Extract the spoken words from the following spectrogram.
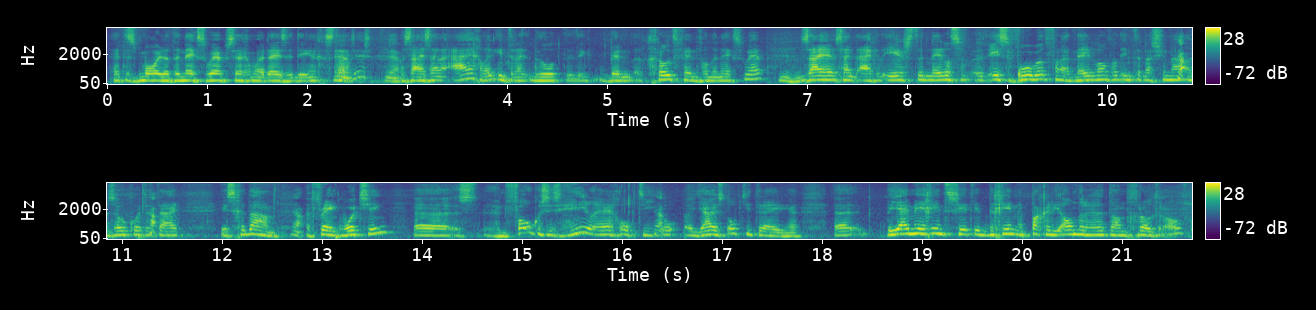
het is mooi dat de Next Web zeg maar, deze dingen gestart Ja, is. ja. Maar zij zijn eigenlijk, internet, ik, bedoel, ik ben een groot fan van de Next Web. Mhm. Zij zijn eigenlijk het eerste, Nederlandse, het eerste voorbeeld vanuit Nederland wat internationaal Ja. in zo'n korte tijd is gedaan. Eh, Frank Watching, eh, hun focus is heel erg op die, op- eh, juist op die trainingen. Ben jij meer geïnteresseerd in het begin en pakken die anderen het dan groter over?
